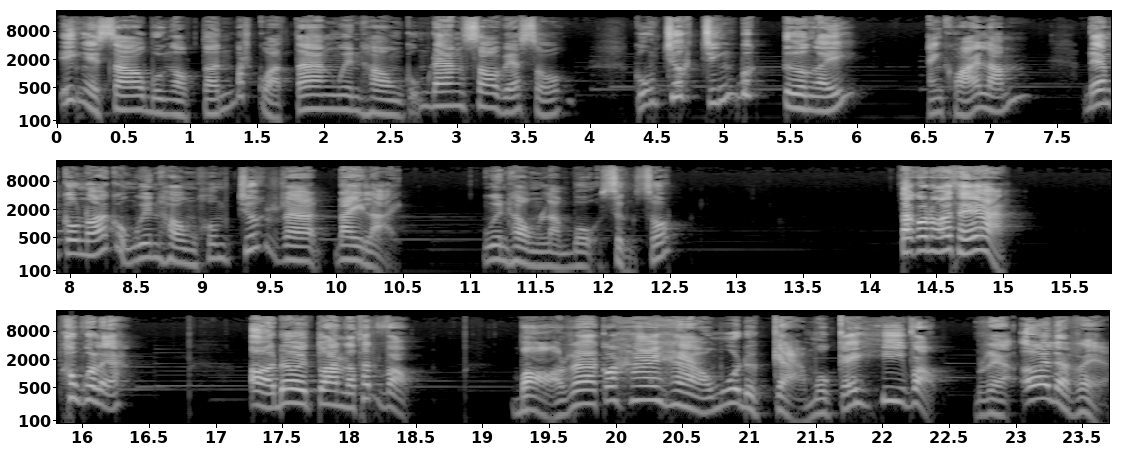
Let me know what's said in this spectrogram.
Ít ngày sau, Bùi Ngọc Tấn bắt quả tang Nguyên Hồng cũng đang so vé số. Cũng trước chính bức tường ấy. Anh khoái lắm. Đem câu nói của Nguyên Hồng hôm trước ra đay lại. Nguyên Hồng làm bộ sửng sốt. Ta có nói thế à? Không có lẽ. Ở đời toàn là thất vọng. Bỏ ra có hai hào mua được cả một cái hy vọng. Rẻ ơi là rẻ.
